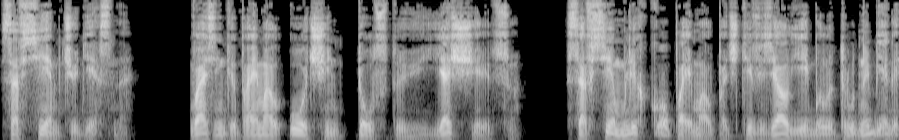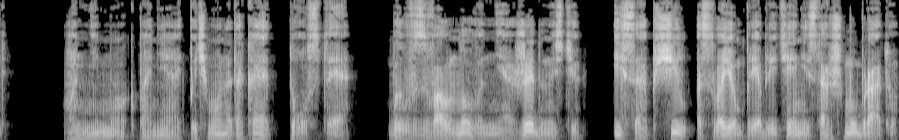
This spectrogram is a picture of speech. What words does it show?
совсем чудесно. Васенька поймал очень толстую ящерицу. Совсем легко поймал, почти взял, ей было трудно бегать. Он не мог понять, почему она такая толстая. Был взволнован неожиданностью и сообщил о своем приобретении старшему брату,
